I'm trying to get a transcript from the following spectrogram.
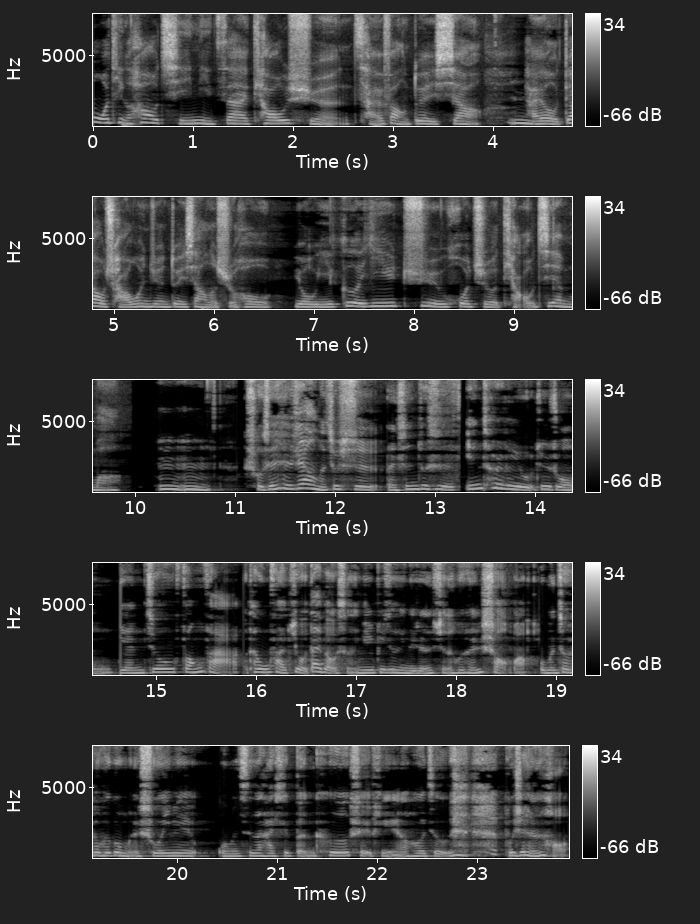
那我挺好奇，你在挑选采访对象，还有调查问卷对象的时候，有一个依据或者条件吗？嗯嗯，首先是这样的，就是本身就是 interview 这种研究方法，它无法具有代表性，因为毕竟你的人选的会很少嘛。我们教授会跟我们说，因为我们现在还是本科水平，然后就 不是很好。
